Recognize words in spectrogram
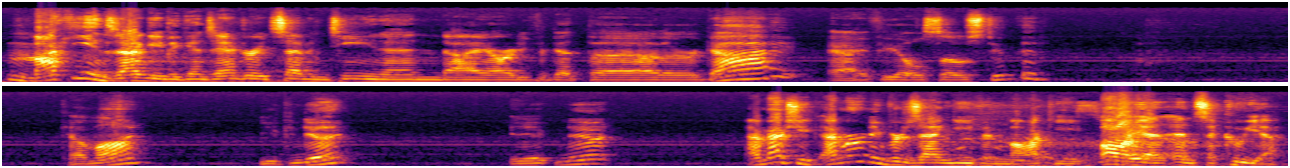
Maki and Zangief against Android 17, and I already forget the other guy. I feel so stupid. Come on. You can do it. You can do it. I'm actually, I'm rooting for Zangief and Maki. Oh, yeah, and Sakuya.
